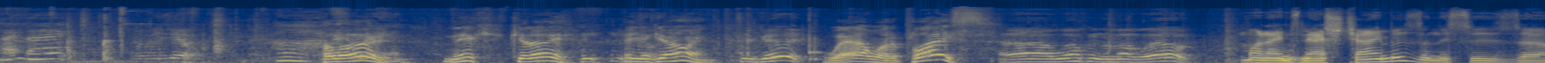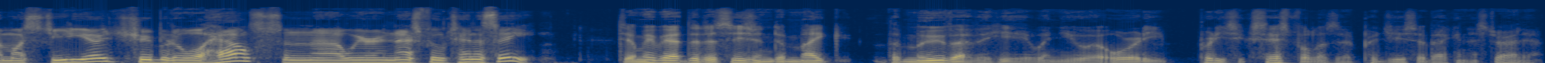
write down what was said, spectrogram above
Hi, mate. Hello, Nick. G'day. How you going? Pretty good. Wow, what a place! Uh, welcome to my world. My name's Nash Chambers, and this is uh, my studio, Troubadour House, and uh, we're in Nashville, Tennessee. Tell me about the decision to make the move over here when you were already pretty successful as a producer back in Australia.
